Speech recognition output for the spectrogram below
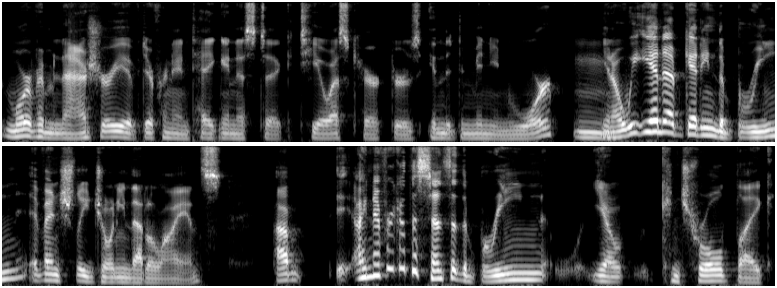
more of a menagerie of different antagonistic TOS characters in the Dominion War. Mm. You know, we end up getting the Breen eventually joining that alliance. Um, I- I never got the sense that the Breen, you know, controlled like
